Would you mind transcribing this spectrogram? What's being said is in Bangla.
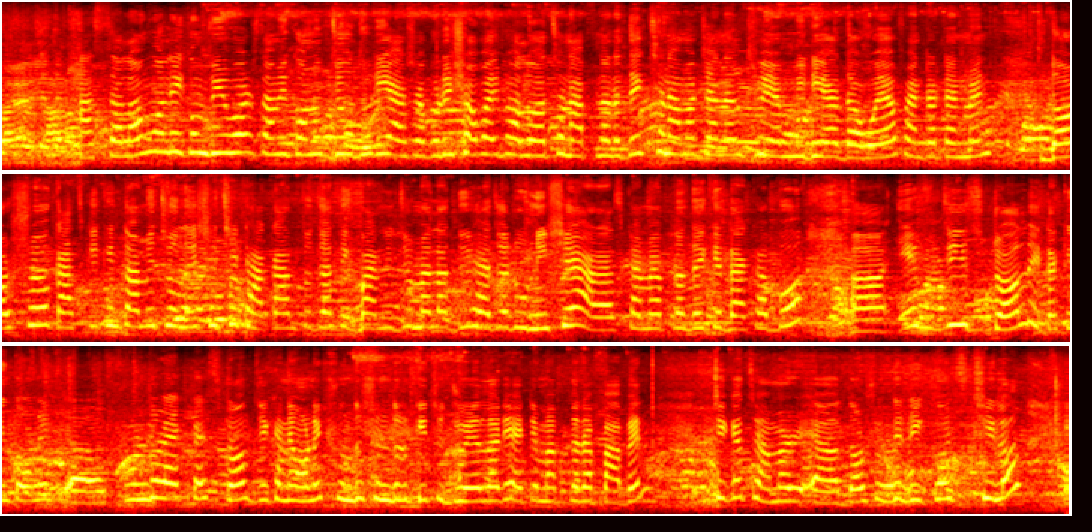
আসসালামু আলাইকুম ভিউয়ার্স, আমি কনক চৌধুরী। আশা করি সবাই ভালো আছেন। আপনারা দেখছেন আমার channel three M media, the way of entertainment দর্শক, আজকে কিন্তু আমি চলে এসেছি ঢাকা আন্তর্জাতিক বাণিজ্য মেলা দুই হাজার উনিশে, আর আজকে আমি আপনাদেরকে দেখাবো এফজি স্টল। এটা কিন্তু অনেক সুন্দর একটা স্টল, যেখানে অনেক সুন্দর সুন্দর কিছু জুয়েলারি আইটেম আপনারা পাবেন। ঠিক আছে, আমার দর্শকদের রিকোয়েস্ট ছিল।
